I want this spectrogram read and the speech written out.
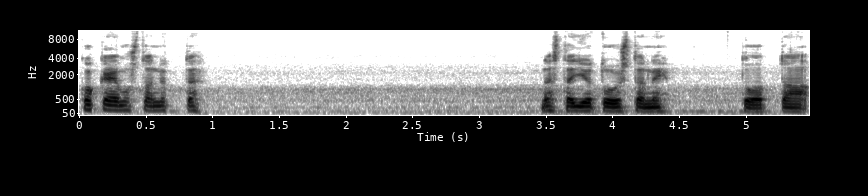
kokemusta nyt näistä jutuista, niin tuota,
